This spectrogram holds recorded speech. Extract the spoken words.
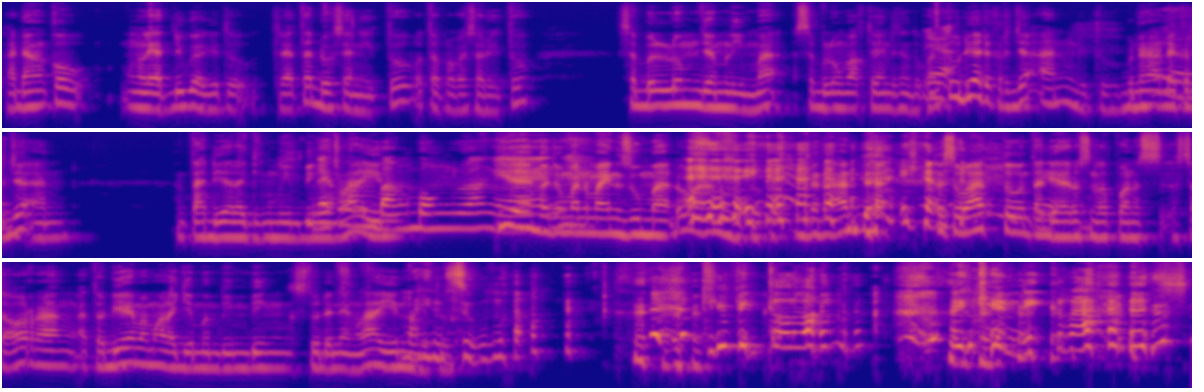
kadang aku ngelihat juga gitu. Ternyata dosen itu atau profesor itu sebelum jam 5, sebelum waktu yang ditentukan Iya. itu dia ada kerjaan gitu. Beneran ada Iya. kerjaan. Entah dia lagi ngebimbing Gak yang lain. bang bong doang ya Iya, nggak cuma main Zuma doang gitu. Kayak Beneran ada Iya, sesuatu entah dia Iya. harus nelpon seseorang atau dia memang lagi membimbing student yang lain main gitu. zuma tipikal banget main Candy Crush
